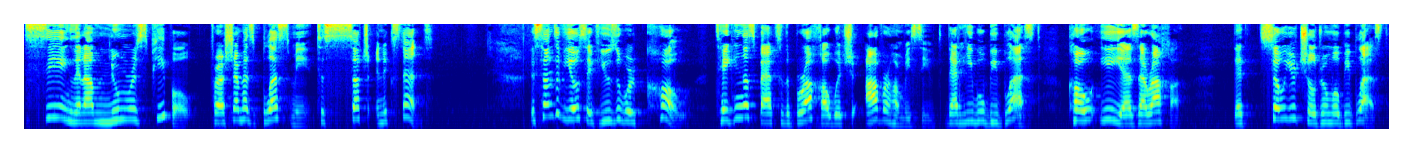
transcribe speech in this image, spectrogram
seeing that I'm numerous people? For Hashem has blessed me to such an extent. The sons of Yosef use the word ko, taking us back to the bracha which Avraham received, that he will be blessed. Ko zaracha, that so your children will be blessed.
